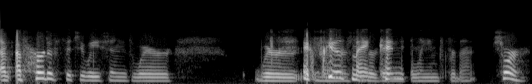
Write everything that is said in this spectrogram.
I've, heard of situations where where excuse you know, me, can blamed for that. Sure,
